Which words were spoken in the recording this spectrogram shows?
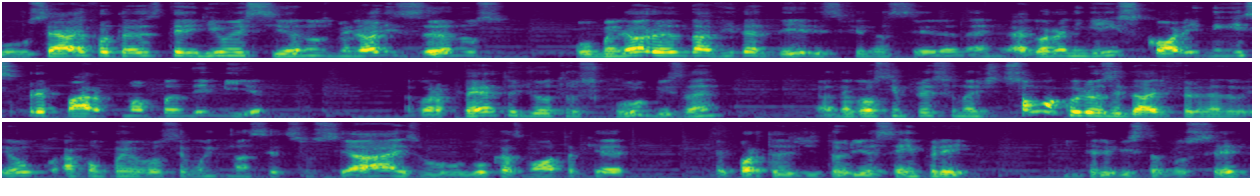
O Ceará e o Fortaleza teriam esse ano os melhores anos, o melhor ano da vida deles financeira, né? Agora ninguém escolhe, ninguém se prepara para uma pandemia. Agora, perto de outros clubes, né? É um negócio impressionante. Só uma curiosidade, Fernando. Eu acompanho você muito nas redes sociais. O Lucas Mota, que é repórter de editoria, sempre entrevista você.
